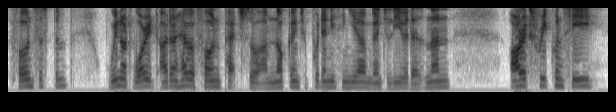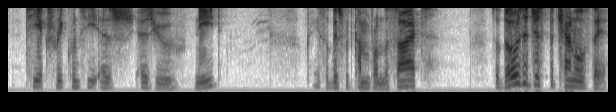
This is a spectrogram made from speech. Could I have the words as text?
the phone system. We're not worried. I don't have a phone patch so I'm not going to put anything here. I'm going to leave it as none. RX frequency TX frequency as as you need okay so this would come from the site so those are just the channels there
